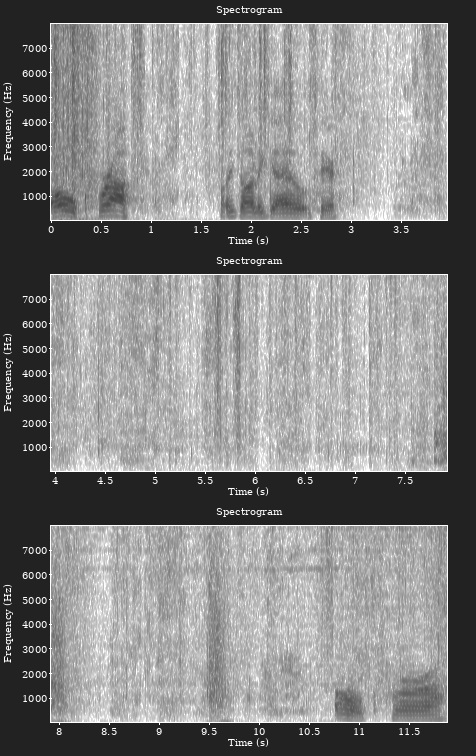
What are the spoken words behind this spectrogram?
Oh crap! I gotta get out of here. Oh crap.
